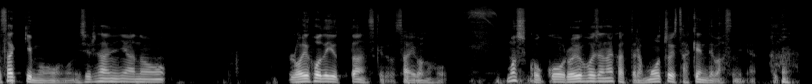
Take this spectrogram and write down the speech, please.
さっきも、ミシルさんにあの、ロイホで言ったんですけど、最後の方。もしここロイホじゃなかったらもうちょい叫んでます、みたいな。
